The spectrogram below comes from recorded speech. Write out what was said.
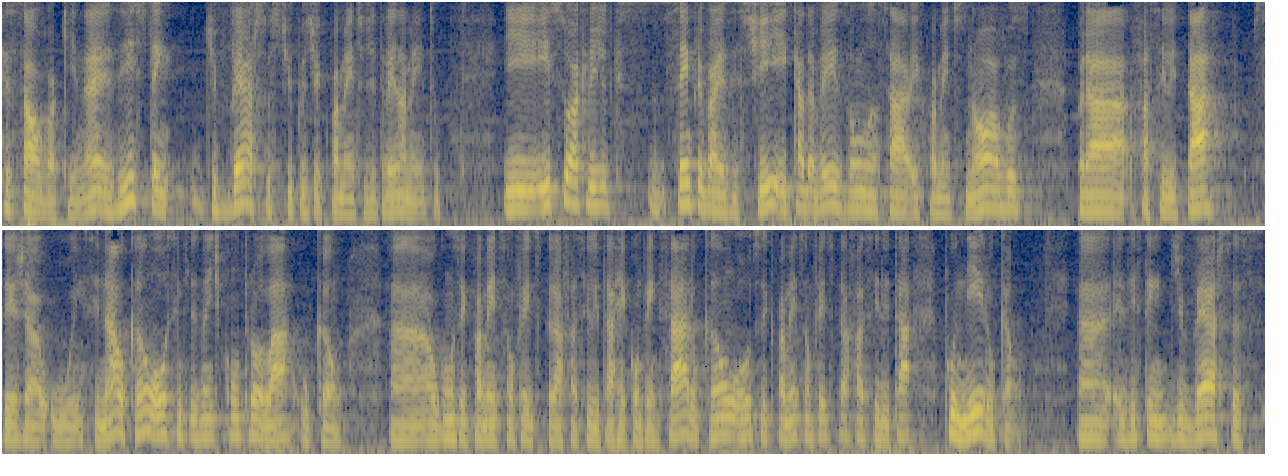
ressalva aqui, né? Existem diversos tipos de equipamentos de treinamento e isso acredito que sempre vai existir e cada vez vão lançar equipamentos novos para facilitar, seja o ensinar o cão ou simplesmente controlar o cão. Uh, alguns equipamentos são feitos para facilitar recompensar o cão, outros equipamentos são feitos para facilitar punir o cão. Uh, existem diversas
